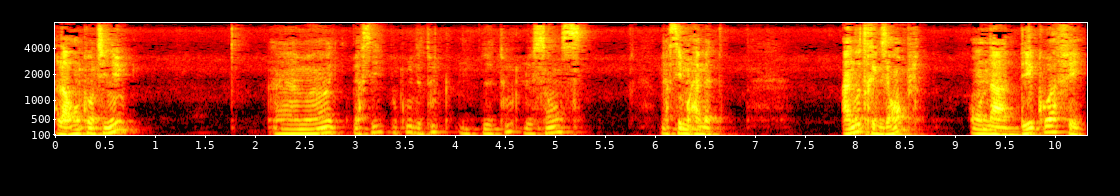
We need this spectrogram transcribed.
Alors on continue. Euh, merci beaucoup de tout, le sens. Merci Mohamed. Un autre exemple, on a décoiffé.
